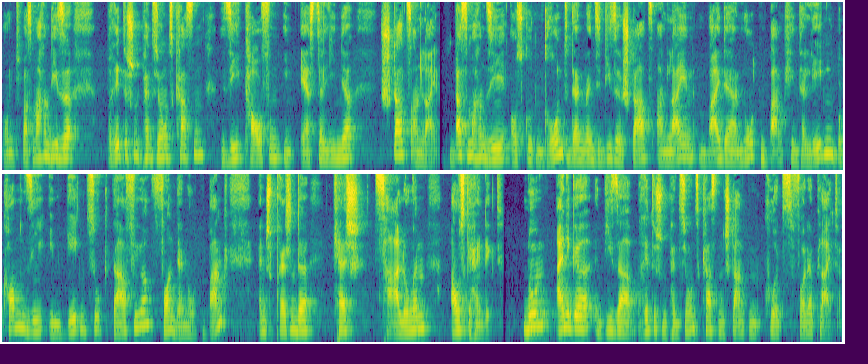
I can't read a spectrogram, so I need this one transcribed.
Und was machen diese britischen Pensionskassen? Sie kaufen in erster Linie Staatsanleihen. Das machen sie aus gutem Grund, denn wenn sie diese Staatsanleihen bei der Notenbank hinterlegen, bekommen sie im Gegenzug dafür von der Notenbank entsprechende Cash-Zahlungen ausgehändigt. Nun, einige dieser britischen Pensionskassen standen kurz vor der Pleite.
